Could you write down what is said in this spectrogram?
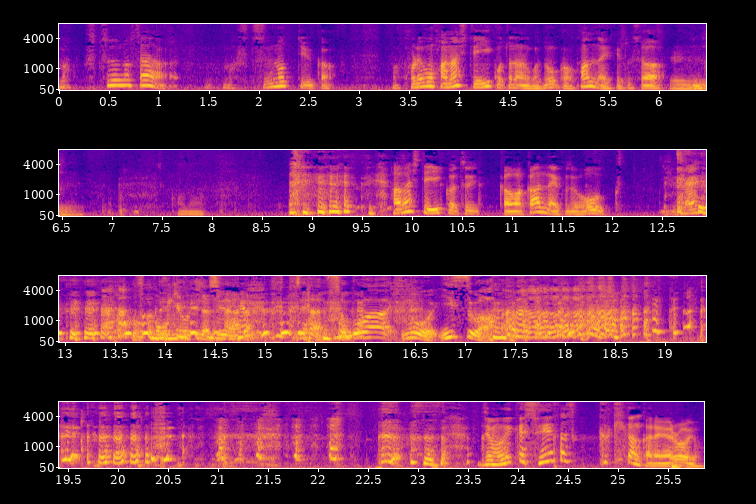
まあ、普通のさ、まあ、普通のっていうか、まあ、これも話していいことなのかどうかわかんないけどさ、うん。この、話していいことかわかんないことが多く、ね。こう、でゃあ、じゃあ、そこは、もう、いいっすわ。じゃあもう一回制作期間からやろうよ。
